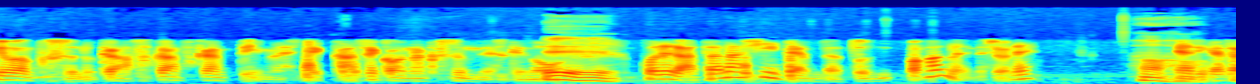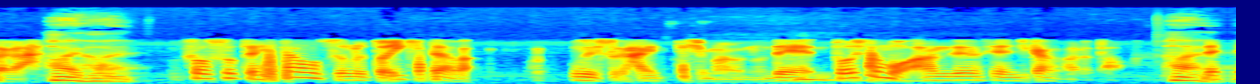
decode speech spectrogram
弱くするか、不活化って言いまして、活性化をなくすんですけど、えこれが新しいタイプだと分かんないんですよね、ははやり方が。はいはい、そうすると、下手をすると生きたウイルスが入ってしまうので、どうしても安全性に時間があると。はい、で、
